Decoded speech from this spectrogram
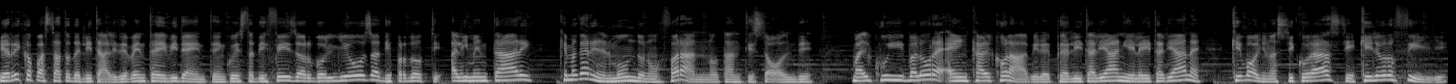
Il ricco passato dell'Italia diventa evidente in questa difesa orgogliosa di prodotti alimentari che magari nel mondo non faranno tanti soldi, ma il cui valore è incalcolabile per gli italiani e le italiane che vogliono assicurarsi che i loro figli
